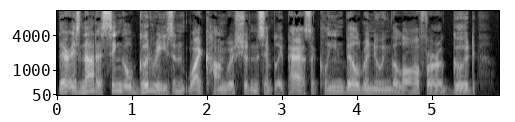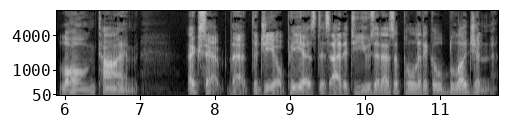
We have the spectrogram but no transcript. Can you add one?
There is not a single good reason why Congress shouldn't simply pass a clean bill renewing the law for a good, long time. Except that the GOP has decided to use it as a political bludgeon.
